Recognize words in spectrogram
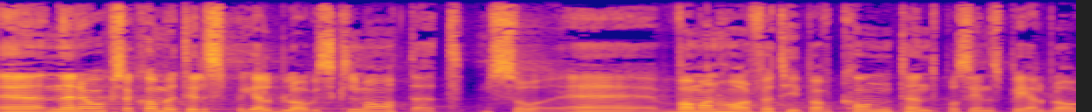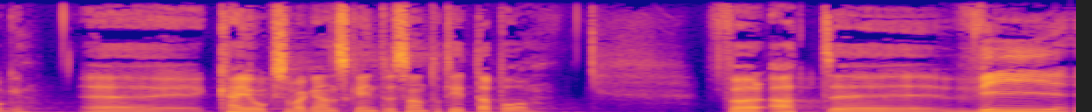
Eh, när det också kommer till spelbloggsklimatet, så eh, vad man har för typ av content på sin spelblogg eh, kan ju också vara ganska intressant att titta på. För att eh, vi...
